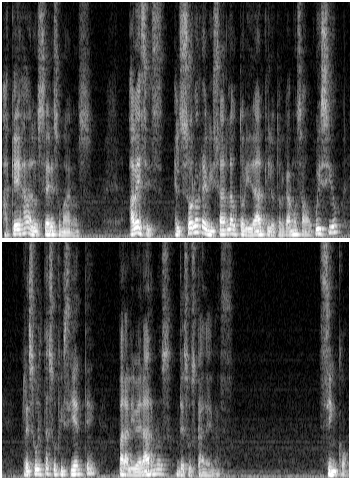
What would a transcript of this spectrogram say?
aqueja a los seres humanos. A veces, el solo revisar la autoridad que le otorgamos a un juicio resulta suficiente para liberarnos de sus cadenas. 5.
